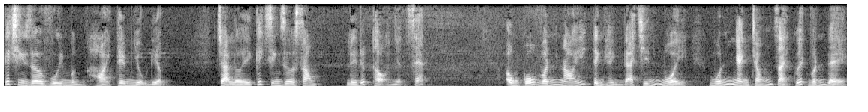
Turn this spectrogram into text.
Kissinger vui mừng hỏi thêm nhiều điểm. Trả lời Kissinger xong, Lê Đức Thọ nhận xét. Ông cố vấn nói tình hình đã chín mùi, muốn nhanh chóng giải quyết vấn đề,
